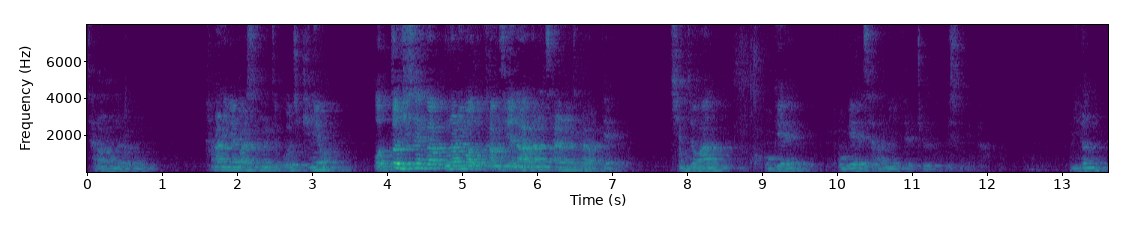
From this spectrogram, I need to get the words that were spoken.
사랑하는 여러분, 하나님의 말씀을 듣고 지키며 어떤 희생과 고난이 와도 감수해 나아가는 삶을 살아갈 때 진정한 복의 복의 사람이 될 줄 믿습니다. 이런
